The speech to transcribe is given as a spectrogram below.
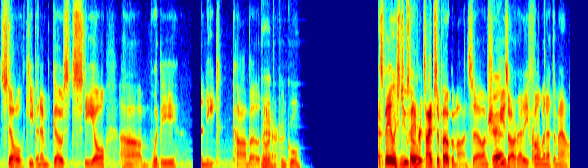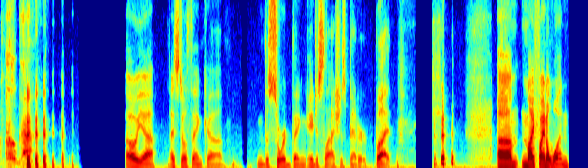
still keeping him ghost steel, um, would be a neat combo That would be pretty cool. That's Bailey's two tell. favorite types of Pokemon, so I'm sure Yeah. he's already foaming at the mouth. Oh god. oh yeah, I still think uh, the sword thing, Aegislash, is better, but. um, my final one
